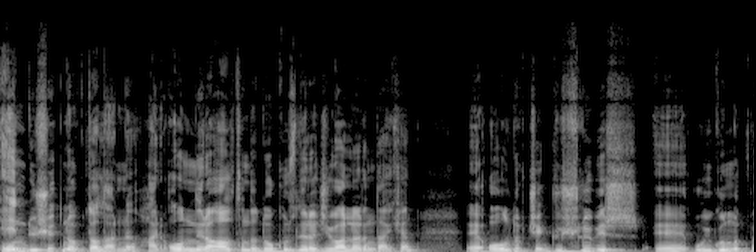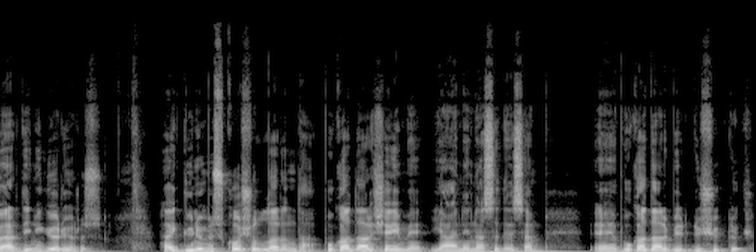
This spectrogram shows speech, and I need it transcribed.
en düşük noktalarını hani 10 lira altında 9 lira civarlarındayken e, oldukça güçlü bir e, uygunluk verdiğini görüyoruz. Ha, günümüz koşullarında bu kadar şey mi? Yani nasıl desem e, bu kadar bir düşüklük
